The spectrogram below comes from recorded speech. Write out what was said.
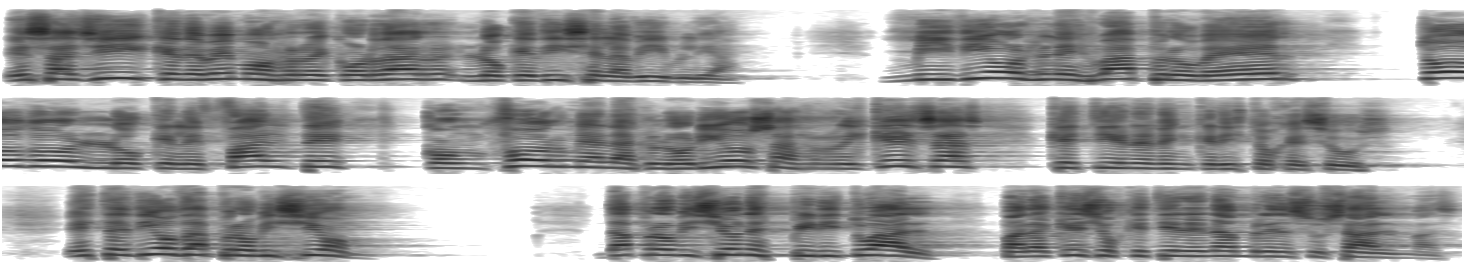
Es allí que debemos recordar lo que dice la Biblia. Mi Dios les va a proveer todo lo que le falte conforme a las gloriosas riquezas que tienen en Cristo Jesús. Este Dios da provisión, da provisión espiritual, para aquellos que tienen hambre en sus almas,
